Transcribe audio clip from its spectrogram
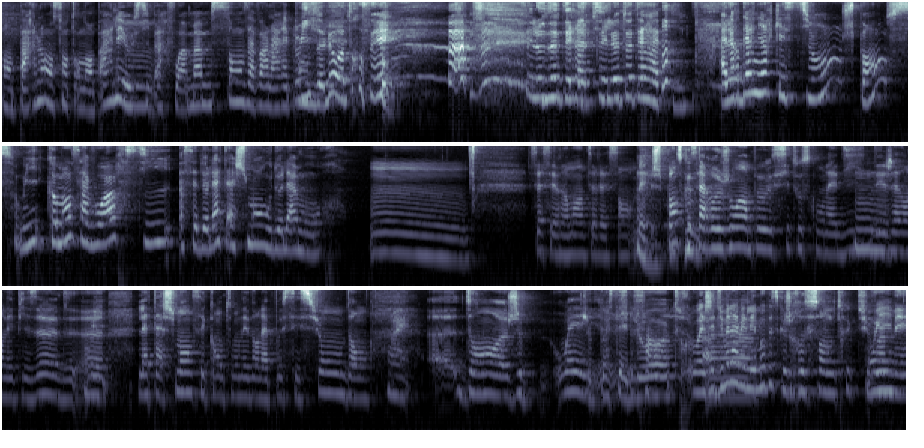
en parlant, en s'entendant parler aussi Mm. parfois, même sans avoir la réponse Oui. de l'autre. C'est C'est l'autothérapie. c'est l'autothérapie. Alors, dernière question, je pense. Oui, comment savoir si c'est de l'attachement ou de l'amour? Hmm. Ça, c'est vraiment intéressant. Mais je pense que ça rejoint un peu aussi tout ce qu'on a dit Mm. déjà dans l'épisode. Euh. L'attachement, c'est quand on est dans la possession, dans... Ouais. euh, dans euh, je, ouais, Je possède l'autre, Ouais, j'ai du mal à euh, mettre les mots parce que je ressens le truc, tu Oui. vois, mais...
